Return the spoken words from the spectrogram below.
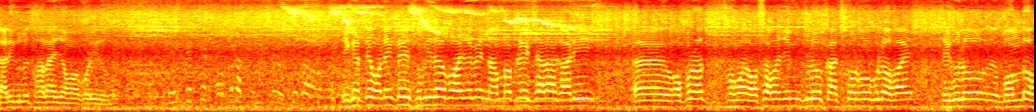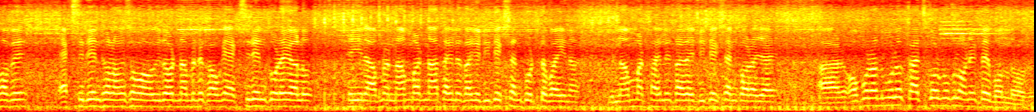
গাড়িগুলো থানায় জমা করিয়ে দেবো। এক্ষেত্রে অনেকটাই সুবিধা পাওয়া যাবে নাম্বার প্লেট ছাড়া গাড়ি অপরাধ সময় অসামাজিকগুলো কাজকর্মগুলো হয় সেগুলো বন্ধ হবে। অ্যাক্সিডেন্ট হলে অনেক সময় উইদাউট নাম্বারে কাউকে অ্যাক্সিডেন্ট করে গেল সেই আপনার নাম্বার না থাকলে তাকে ডিটেকশন করতে পারি না। নাম্বার থাকলে তাদের ডিটেকশন করা যায়। আর অপরাধমূলক কাজকর্মগুলো অনেকটাই বন্ধ হবে।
